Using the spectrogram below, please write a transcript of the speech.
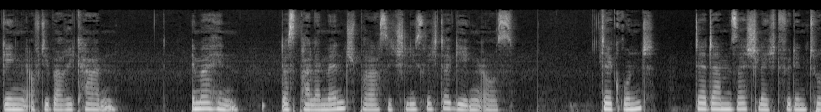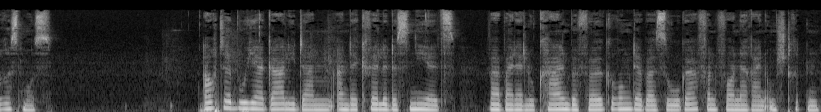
gingen auf die Barrikaden. Immerhin, das Parlament sprach sich schließlich dagegen aus. Der Grund, der Damm sei schlecht für den Tourismus. Auch der Bujagali-Damm an der Quelle des Nils war bei der lokalen Bevölkerung der Basoga von vornherein umstritten.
